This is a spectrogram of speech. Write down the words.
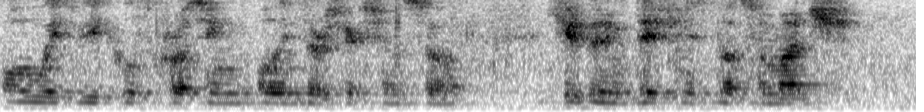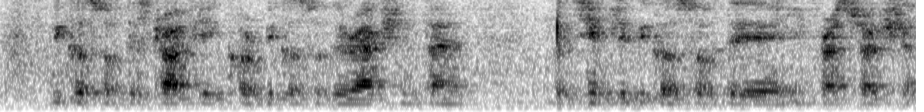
always vehicles crossing all intersections, so here the limitation is not so much because of the traffic or because of the reaction time, but simply because of the infrastructure.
